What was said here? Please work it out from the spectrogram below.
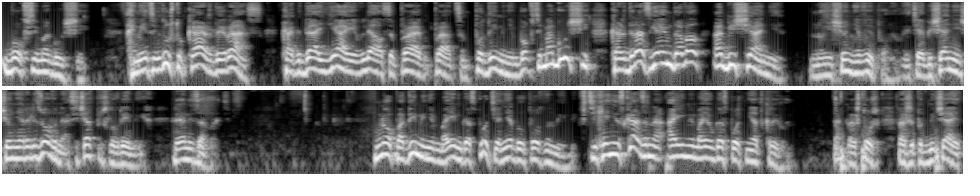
Бог всемогущий, а имеется в виду, что каждый раз, когда я являлся працем под именем Бог Всемогущий, каждый раз я им давал обещания, но еще не выполнил. Эти обещания еще не реализованы, а сейчас пришло время их реализовать. Но под именем моим Господь я не был познан ими. В стихе не сказано, а имя мое Господь не открыл им. Так, что же, Раши подмечает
